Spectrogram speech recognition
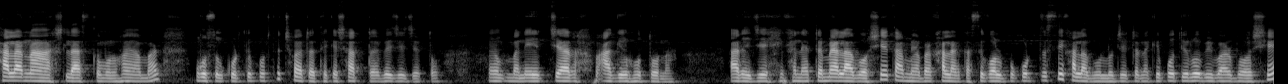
খালা না আসলে আজকে মনে হয় আমার গোসল করতে করতে ছয়টা থেকে সাতটা বেজে যেত। মানে এর চেয়ে আর আগে হতো না। আর এই যে এখানে একটা মেলা বসে, তা আমি আবার খালার কাছে গল্প করতেছি। খালা বলল যে এটা নাকি প্রতি রবিবার বসে।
